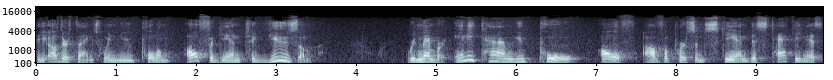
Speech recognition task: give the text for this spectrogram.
The other things, when you pull them off again to use them, remember, anytime you pull off of a person's skin, this tackiness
